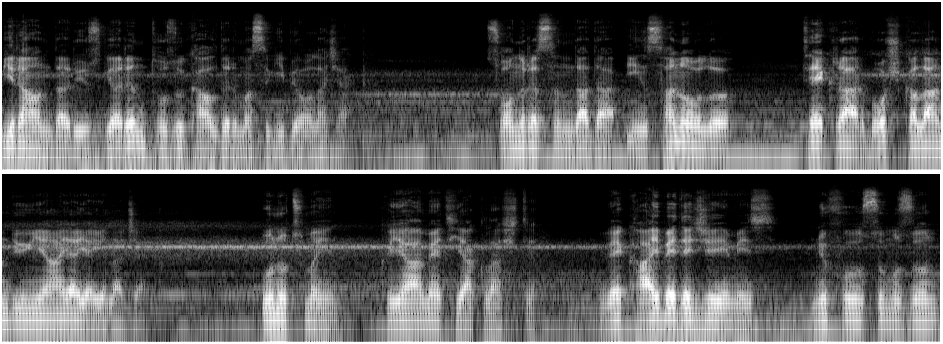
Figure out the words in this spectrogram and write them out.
bir anda rüzgarın tozu kaldırması gibi olacak. Sonrasında da insanoğlu tekrar boş kalan dünyaya yayılacak. Unutmayın, Kıyamet yaklaştı ve kaybedeceğimiz nüfusumuzun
